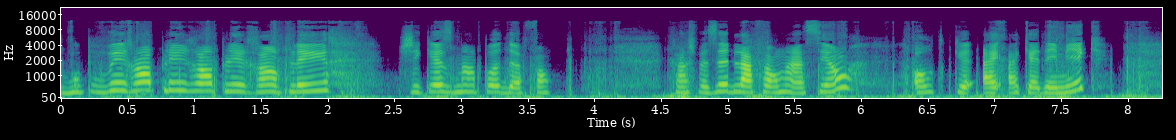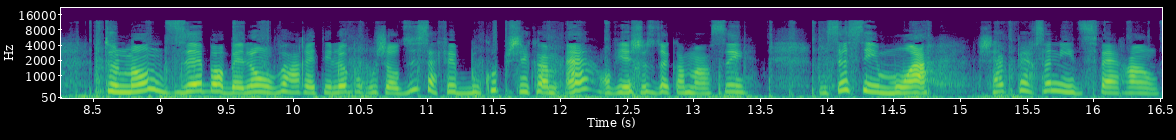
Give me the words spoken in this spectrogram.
Vous pouvez remplir, remplir, remplir. J'ai quasiment pas de fond. Quand je faisais de la formation, autre que académique, tout le monde disait bon ben là on va arrêter là pour aujourd'hui, ça fait beaucoup puis j'ai comme hein, on vient juste de commencer. Mais ça c'est moi. Chaque personne est différente.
